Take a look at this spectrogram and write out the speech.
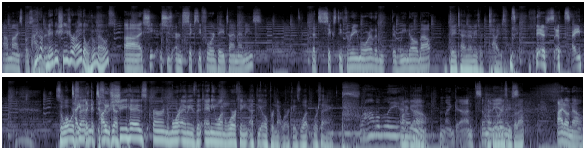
How am I supposed to? I don't. that? Maybe she's your idol. Who knows? Uh, she she's earned 64 daytime Emmys. That's 63 more than, than we know about. Daytime Emmys are tight. They're so tight. So what we're Tight saying, like a so she has earned more Emmys than anyone working at the Oprah Network, is what we're saying. Probably. I don't God. know. Oh my God, so many reason Emmys. for that. I don't know.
